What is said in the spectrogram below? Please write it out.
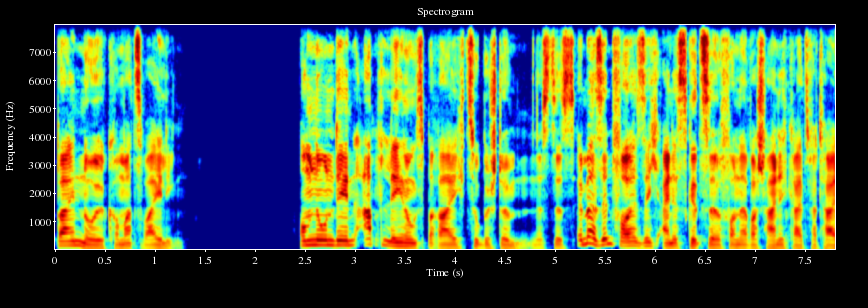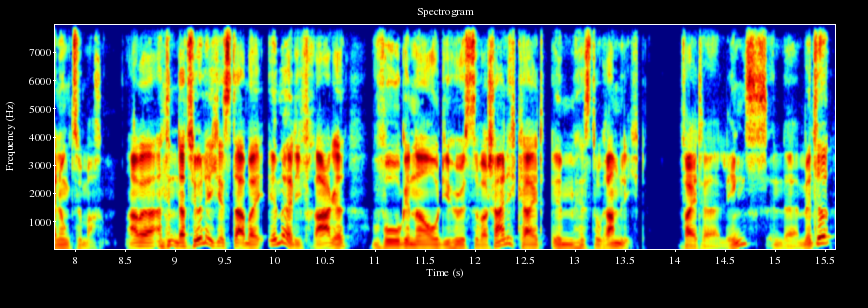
bei 0,2 liegen. Um nun den Ablehnungsbereich zu bestimmen, ist es immer sinnvoll, sich eine Skizze von der Wahrscheinlichkeitsverteilung zu machen. Aber natürlich ist dabei immer die Frage, wo genau die höchste Wahrscheinlichkeit im Histogramm liegt. Weiter links, in der Mitte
